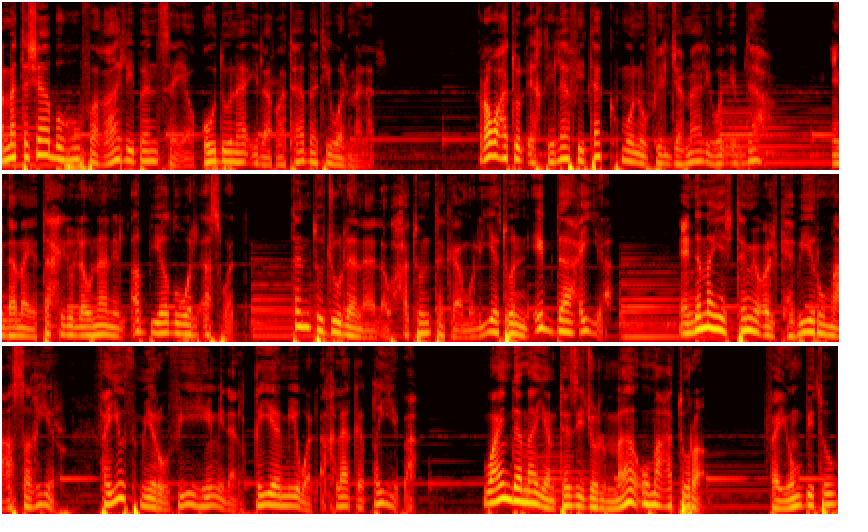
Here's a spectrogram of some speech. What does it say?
أما التشابه فغالبا سيقودنا إلى الرتابة والملل. روعة الاختلاف تكمن في الجمال والإبداع. عندما يتحد اللونان الأبيض والأسود تنتج لنا لوحة تكاملية إبداعية. عندما يجتمع الكبير مع الصغير فيثمر فيه من القيم والأخلاق الطيبة. وعندما يمتزج الماء مع التراب فينبت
